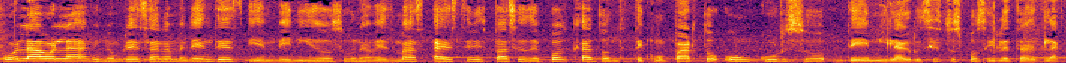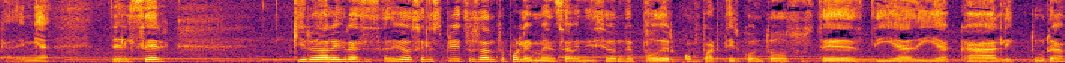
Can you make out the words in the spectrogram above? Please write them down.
Hola, hola, mi nombre es Ana Meléndez. Bienvenidos una vez más a este espacio de podcast donde te comparto un curso de milagros. Y esto es posible a través de la Academia del Ser. Quiero darle gracias a Dios al Espíritu Santo por la inmensa bendición de poder compartir con todos ustedes día a día cada lectura.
